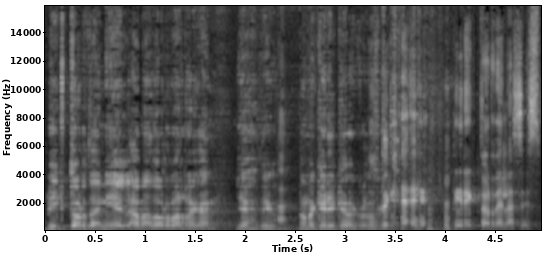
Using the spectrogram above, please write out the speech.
Víctor Daniel Amador Barragán. Ya, digo, ah. no me quería quedar con los Director de la CES.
